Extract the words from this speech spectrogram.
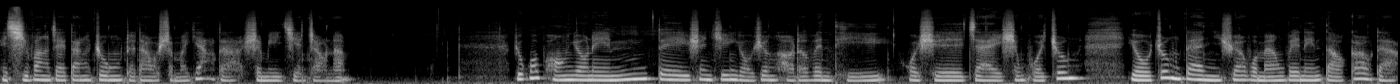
你期望在当中得到什么样的生命建造呢？如果朋友您对圣经有任何的问题，或是在生活中有重担需要我们为您祷告的，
